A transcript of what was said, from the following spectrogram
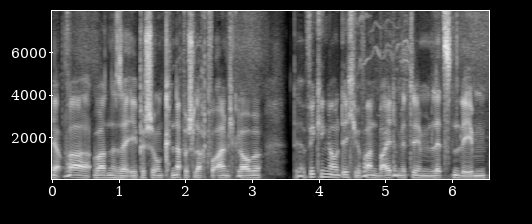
Ja, war, war eine sehr epische und knappe Schlacht. Vor allem, ich glaube, der Wikinger und ich, wir waren beide mit dem letzten Leben.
